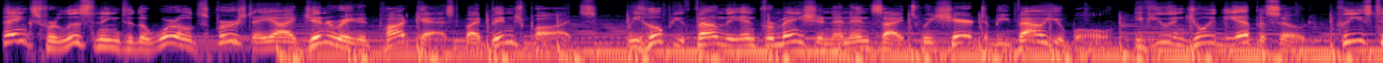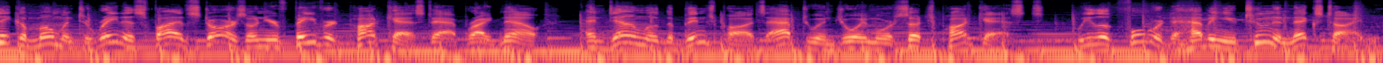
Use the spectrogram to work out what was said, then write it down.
Thanks for listening to the world's first AI-generated podcast by BingePods. We hope you found the information and insights we shared to be valuable. If you enjoyed the episode, please take a moment to rate us 5 stars on your favorite podcast app right now and download the BingePods app to enjoy more such podcasts. We look forward to having you tune in next time.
